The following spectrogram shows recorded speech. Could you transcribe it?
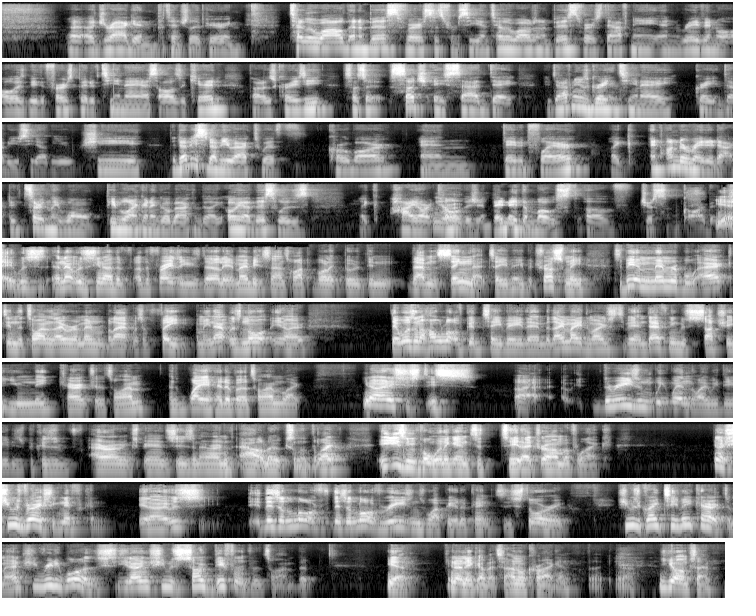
a, a dragon potentially appearing. Taylor Wilde and Abyss versus from CM. Taylor Wilde and Abyss versus Daphne and Raven will always be the first bit of TNA I saw as a kid. Thought it was crazy. Such a such a sad day. Daphne was great in TNA, great in WCW. She the WCW act with Crowbar and David Flair, like an underrated act. It certainly won't. People aren't going to go back and be like, "Oh yeah, this was like high art television." They made the most of just some garbage. Yeah, it was, and that was you know the the phrase I used earlier. Maybe it sounds hyperbolic, but didn't they haven't seen that TV. But trust me, to be a memorable act in the time they were a memorable act was a feat. I mean, that was not you know there wasn't a whole lot of good TV then, but they made the most of it. And Daphne was such a unique character at the time and way ahead of her time. Like you know, and it's just it's. Uh, the reason we went the way we did is because of our own experiences and our own outlooks and like it is important again to see that drama of like you know, she was very significant. You know, it was there's a lot of there's a lot of reasons why people are connected to this story. She was a great TV character, man. She really was. You know, and she was so different for the time. But yeah, you don't need to go back to that. I don't cry again. But you know, you know what I'm saying.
